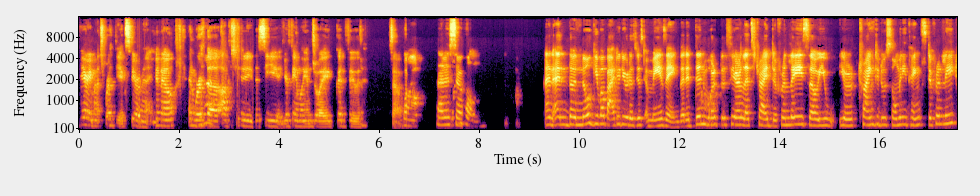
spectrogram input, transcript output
very much worth the experiment, you know, and worth yeah. the opportunity to see your family enjoy good food. So. Wow, that is so cool. And and the no give up attitude is just amazing that it didn't work this year. Let's try it differently. So you you're trying to do so many things differently.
